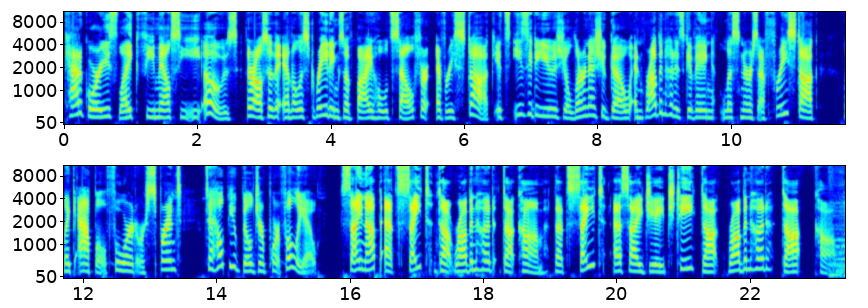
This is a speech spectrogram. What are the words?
categories like female CEOs. There are also the analyst ratings of buy, hold, sell for every stock. It's easy to use, you'll learn as you go, and Robinhood is giving listeners a free stock like Apple, Ford, or Sprint to help you build your portfolio. Sign up at site.robinhood.com. That's site, S I G H T, dot robinhood.com.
